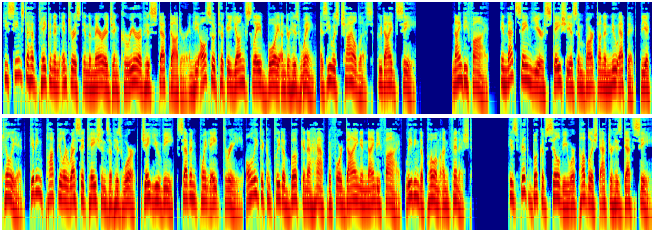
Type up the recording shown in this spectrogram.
He seems to have taken an interest in the marriage and career of his stepdaughter and he also took a young slave boy under his wing, as he was childless, who died c. 95. In that same year Statius embarked on a new epic, the Achilleid, giving popular recitations of his work JUV, 7.83 only to complete a book and a half before dying in 95, leaving the poem unfinished. His fifth book of Silvae were published after his death c.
